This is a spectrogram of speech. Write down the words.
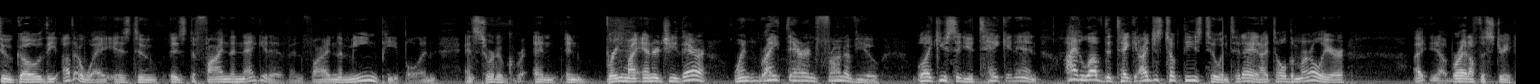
to go the other way is to is to find the negative and find the mean people and and sort of gr- and and bring my energy there when right there in front of you. Well, like you said, you take it in. I love to take it. I just took these two in today, and I told them earlier, I, you know, right off the street.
